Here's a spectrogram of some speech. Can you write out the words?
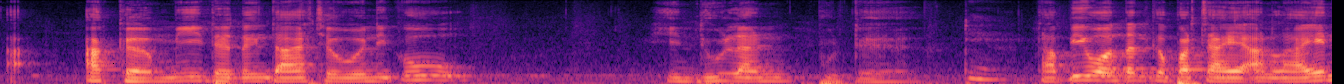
a- agami dhateng tanah Jawa niku Hindu lan Buddha. Deh. Tapi wonten kepercayaan lain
